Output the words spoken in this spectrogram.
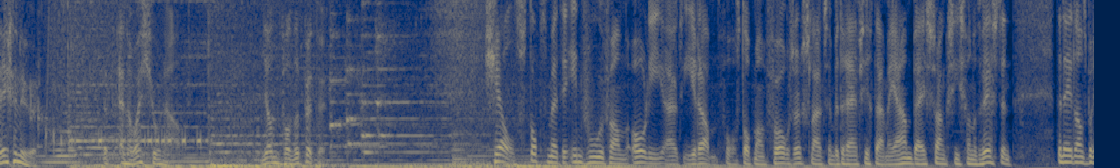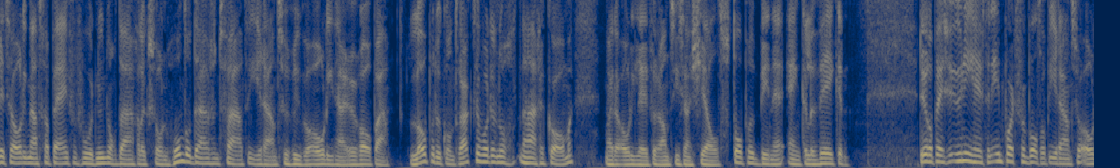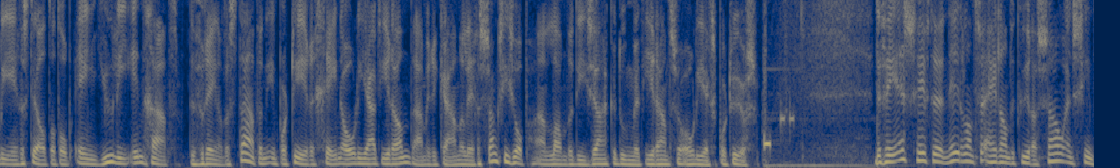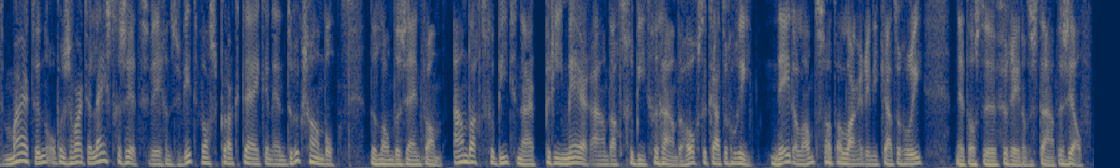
9 uur. Het NOS-journaal. Jan van der Putten. Shell stopt met de invoer van olie uit Iran. Volgens topman Fozer sluit zijn bedrijf zich daarmee aan bij sancties van het Westen. De Nederlands-Britse oliemaatschappij vervoert nu nog dagelijks zo'n 100.000 vaten Iraanse ruwe olie naar Europa. Lopende contracten worden nog nagekomen, maar de olieleveranties aan Shell stoppen binnen enkele weken. De Europese Unie heeft een importverbod op Iraanse olie ingesteld dat op 1 juli ingaat. De Verenigde Staten importeren geen olie uit Iran. De Amerikanen leggen sancties op aan landen die zaken doen met Iraanse olie-exporteurs. De VS heeft de Nederlandse eilanden Curaçao en Sint Maarten op een zwarte lijst gezet wegens witwaspraktijken en drugshandel. De landen zijn van aandachtsgebied naar primair aandachtsgebied gegaan, de hoogste categorie. Nederland zat al langer in die categorie, net als de Verenigde Staten zelf.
